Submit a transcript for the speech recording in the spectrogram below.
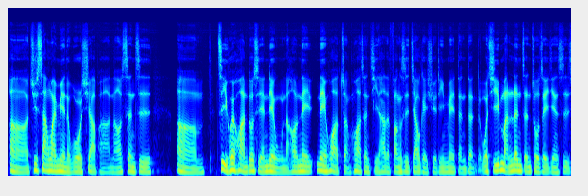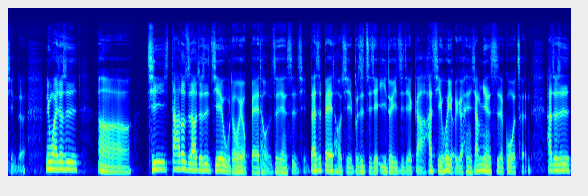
呃去上外面的 workshop 啊，然后甚至嗯、呃、自己会花很多时间练舞，然后内内化转化成其他的方式教给学弟妹等等的。我其实蛮认真做这一件事情的。另外就是呃，其实大家都知道，就是街舞都会有 battle 的这件事情，但是 battle 其实不是直接一对一直接尬，它其实会有一个很像面试的过程，它就是。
